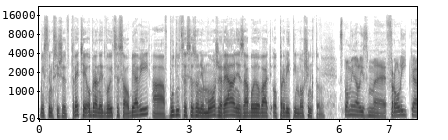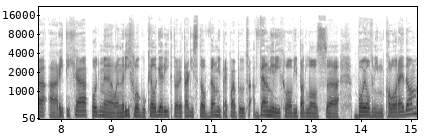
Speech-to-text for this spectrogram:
myslím si, že v tretej obranej dvojice sa objaví a v budúcej sezóne môže reálne zabojovať o prvý tým Washingtonu. Spomínali sme Frolíka a Riticha, poďme len rýchlo ku Calgary, ktoré takisto veľmi prekvapujúco a veľmi rýchlo vypadlo s eh, bojovným Coloredom.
